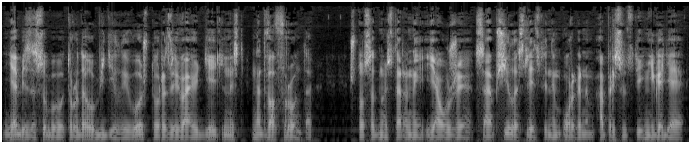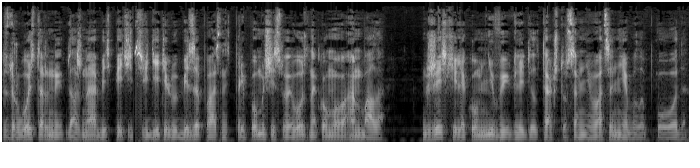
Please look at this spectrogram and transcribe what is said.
Я без особого труда убедил его, что развиваю деятельность на два фронта, что с одной стороны я уже сообщила следственным органам о присутствии негодяя, с другой стороны должна обеспечить свидетелю безопасность при помощи своего знакомого амбала. Гжесь хиляком не выглядел, так что сомневаться не было повода.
